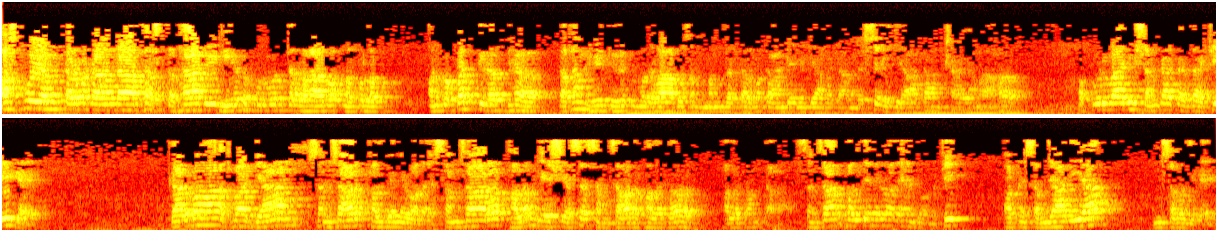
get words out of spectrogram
अस्तोयम कर्मकांडार्थ तथा भी नियत पूर्वोत्तर भाव अनुपत्ति लभ्य कथम हेतु हेतु मधुभाव संबंध कर्म कांडे में ज्ञान कांड से आकांक्षा और पूर्वादि शंका करता है, ठीक है। कर्म अथवा ज्ञान संसार फल देने वाला है। संसार फलम यश संसार फल फलकम कहा संसार फल देने वाले हैं दोनों, ठीक? आपने समझा दिया, हम समझ गए।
